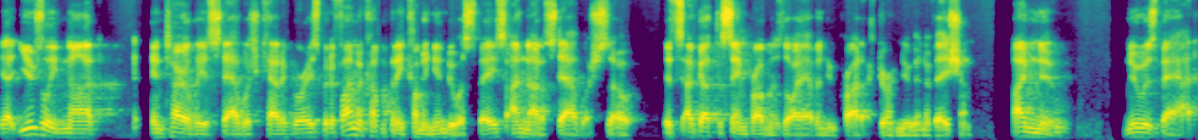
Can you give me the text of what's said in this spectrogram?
yeah, usually not entirely established categories. But if I'm a company coming into a space, I'm not established. So it's I've got the same problem as though I have a new product or a new innovation. I'm new. New is bad.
